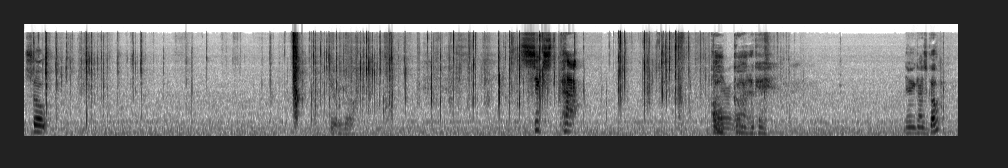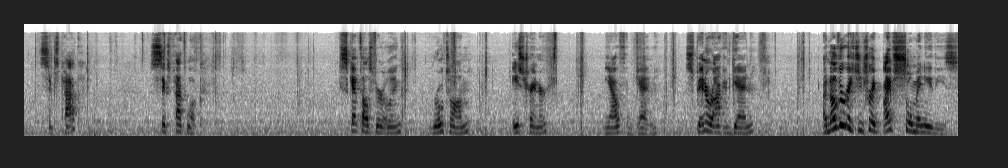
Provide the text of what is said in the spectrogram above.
So we go. Sixth pack. Oh we go. god, okay. There you guys go. Six pack. Six pack luck. Sceptile Spirit Link, Rotom, Ace Trainer, Meowth again, Spinarak again, another Ancient Trait. I have so many of these.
